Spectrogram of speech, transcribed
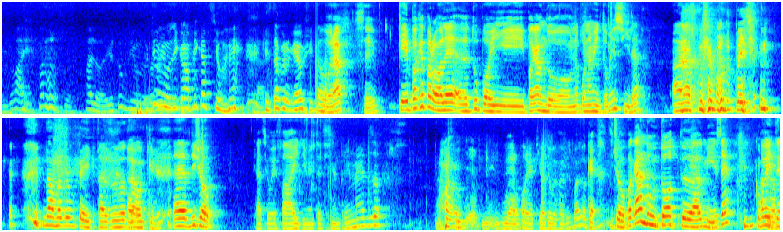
video, vai, parla tu. Allora, YouTube Music, YouTube Music è un'applicazione che, sta per, che è uscita ora. Sì. Che in poche parole eh, tu puoi, pagando un abbonamento mensile, Ah no, scusa, product placement. no ma sono fake, dai, sono Ah, ok. Eh, dicevo, grazie wifi di metterti sempre in mezzo. Vero. Poi attivate wifi per sbaglio. Ok, dicevo, pagando un tot al mese, Come avete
